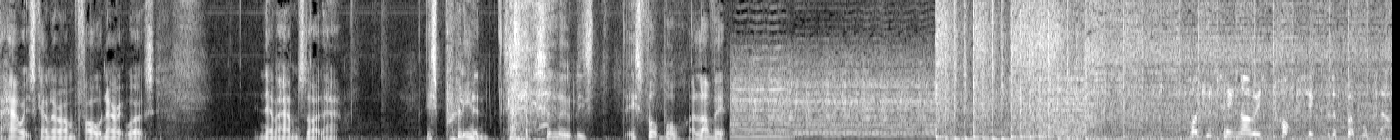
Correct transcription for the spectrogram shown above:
how it's going to unfold, and how it works, it never happens like that. It's brilliant. It's absolutely. it's football. I love it. Pochettino is toxic for the football club.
